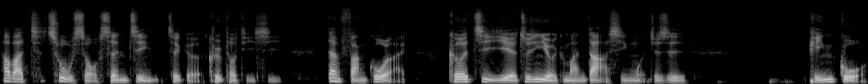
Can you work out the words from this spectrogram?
他把触手伸进这个 crypto 体系，但反过来，科技业最近有一个蛮大的新闻，就是苹果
